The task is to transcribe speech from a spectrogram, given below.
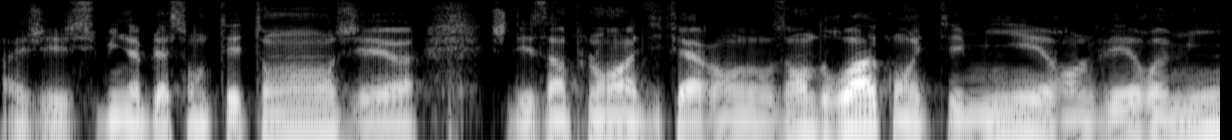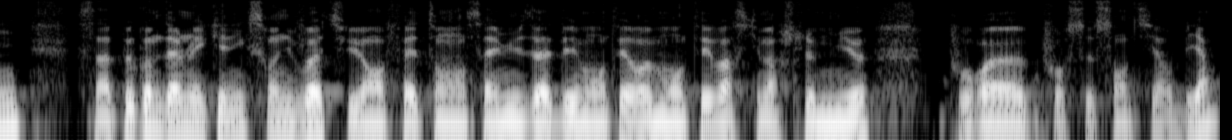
Enfin, J'ai subi une ablation de tétons, j'ai euh, j'ai des implants à différents endroits qui ont été mis, enlevés, remis. C'est un peu comme dans la mécanique sur une voiture. En fait, on s'amuse à démonter, remonter, voir ce qui marche le mieux pour, euh, pour se sentir bien.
